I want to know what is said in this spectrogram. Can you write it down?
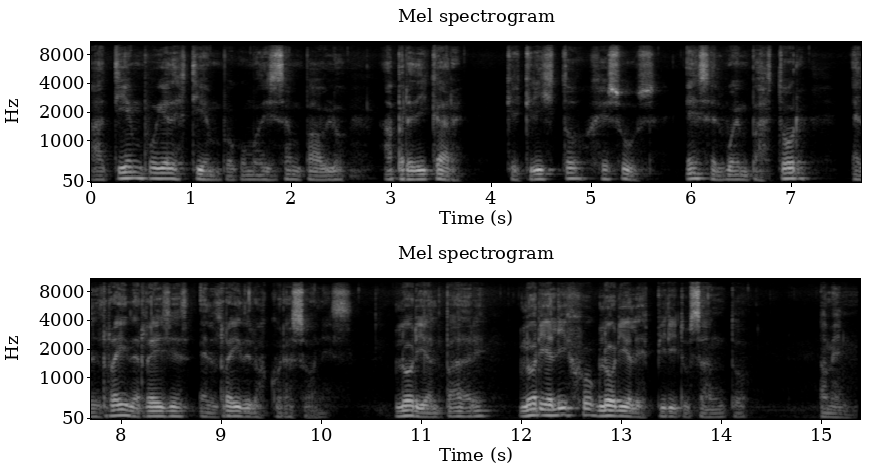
a tiempo y a destiempo, como dice San Pablo, a predicar que Cristo Jesús es el buen pastor, el Rey de Reyes, el Rey de los corazones. Gloria al Padre, gloria al Hijo, gloria al Espíritu Santo. Amén.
